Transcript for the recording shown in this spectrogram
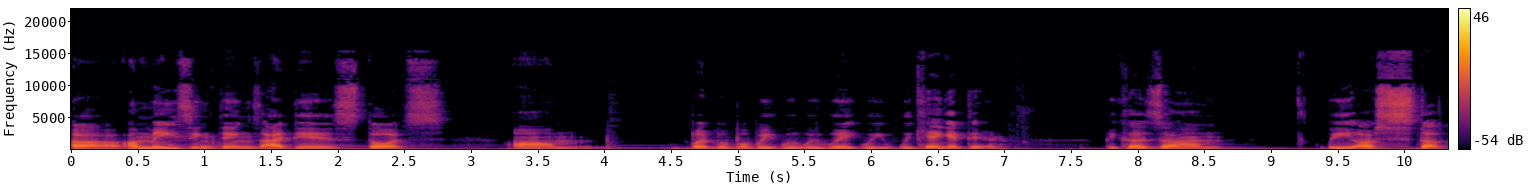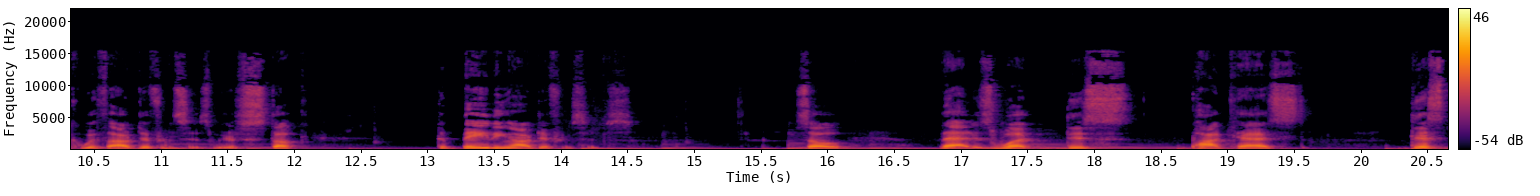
uh, amazing things, ideas, thoughts. Um, but but, but we, we, we, we, we can't get there because um, we are stuck with our differences. We are stuck debating our differences. So that is what this podcast, this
